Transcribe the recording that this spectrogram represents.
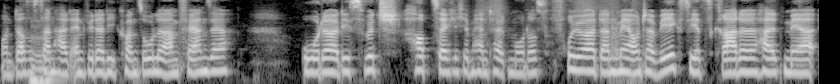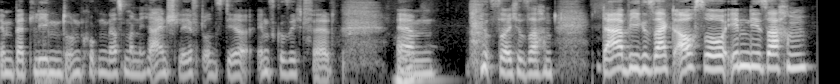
Und das mhm. ist dann halt entweder die Konsole am Fernseher oder die Switch hauptsächlich im Handheld-Modus. Früher dann mehr unterwegs, jetzt gerade halt mehr im Bett liegend und gucken, dass man nicht einschläft und es dir ins Gesicht fällt. Mhm. Ähm, solche Sachen. Da, wie gesagt, auch so Indie-Sachen.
